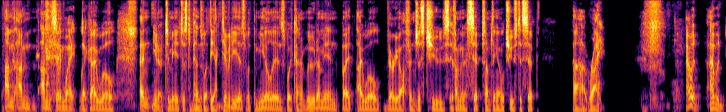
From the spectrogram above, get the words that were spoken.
I'm I'm I'm the same way. Like I will, and you know, to me, it just depends what the activity is, what the meal is, what kind of mood I'm in. But I will very often just choose if I'm going to sip something, I will choose to sip uh, rye. I would I would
